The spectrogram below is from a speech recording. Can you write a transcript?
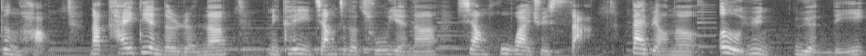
更好。那开店的人呢？你可以将这个粗盐呢向户外去撒，代表呢厄运远离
